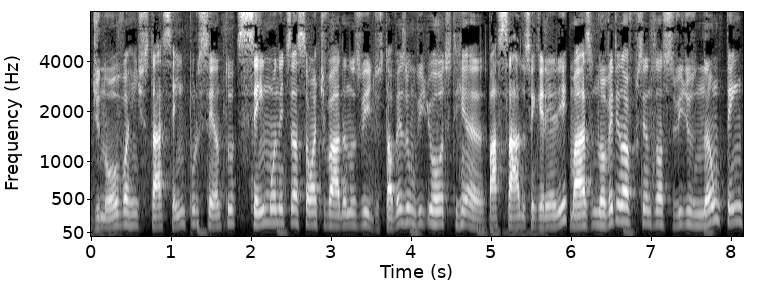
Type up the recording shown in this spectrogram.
de novo, a gente está 100% sem monetização ativada nos vídeos. Talvez um vídeo ou outro tenha passado sem querer ali, mas 99% dos nossos vídeos não tem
